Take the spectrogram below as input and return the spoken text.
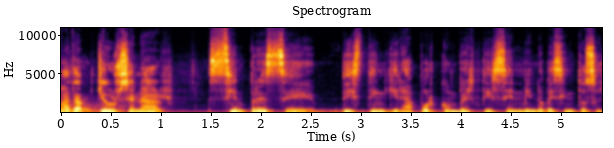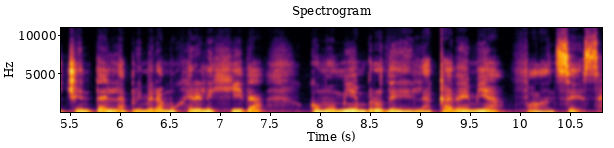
Madame Yourcenar siempre se distinguirá por convertirse en 1980 en la primera mujer elegida como miembro de la Academia Francesa.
